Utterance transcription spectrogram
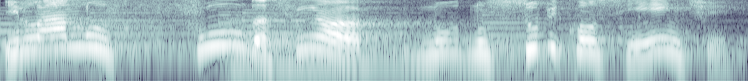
E lá no fundo, assim, ó, no, no, subconsciente,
